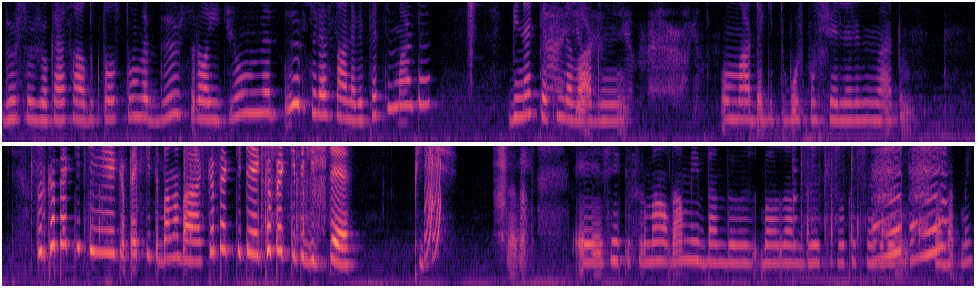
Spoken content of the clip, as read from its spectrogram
bir sürü Joker Sadık dostum ve bir sürü ayıcığım ve bir sürü efsane bir petim vardı. Binek petim de vardı. Onlar da gitti boş boş şeylerimi verdim. Dur köpek gitti, köpek gitti bana bak. Köpek gitti, köpek gitti gitti. Piç. Evet. Ee, şey küfürüme aldanmayın. Ben böyle, bazen böyle küfür kaçırabiliyorum. Kusura bakmayın.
